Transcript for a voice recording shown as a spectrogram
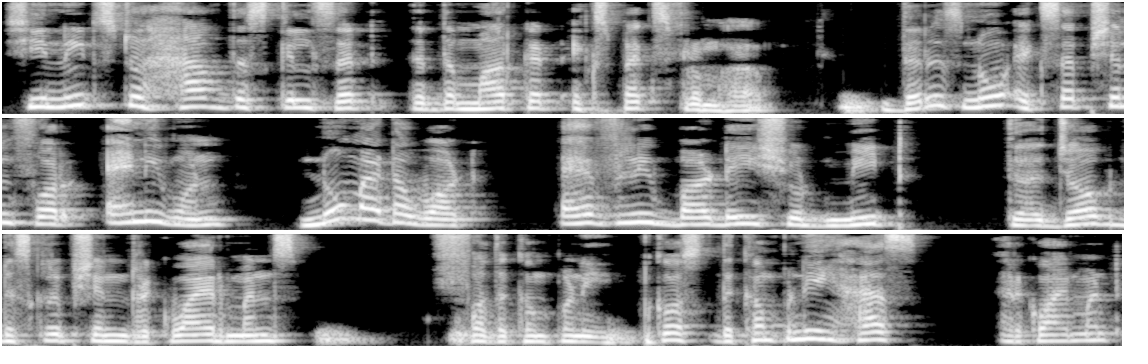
she needs to have the skill set that the market expects from her. There is no exception for anyone, no matter what. Everybody should meet the job description requirements for the company because the company has a requirement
